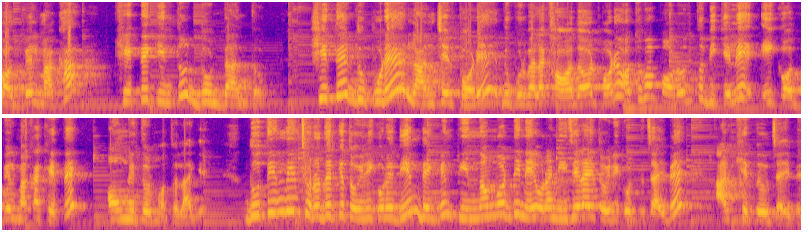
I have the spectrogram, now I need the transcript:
কদবেল মাখা। খেতে কিন্তু দুর্দান্ত। শীতের দুপুরে, লাঞ্চের পরে, দুপুরবেলা খাওয়া দাওয়ার পরে, অথবা পরন্ত বিকেলে এই কদবেল মাখা খেতে অমৃতর মতো লাগে। দু তিন দিন ছোটদেরকে তৈরি করে দিন, দেখবেন তিন নম্বর দিনে ওরা নিজেরাই তৈরি করতে চাইবে আর খেতেও চাইবে।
